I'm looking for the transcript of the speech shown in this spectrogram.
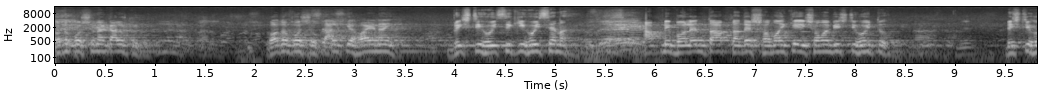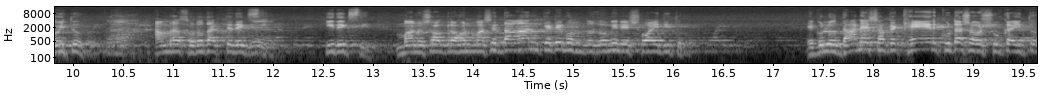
গত পরশু না কালকে? গত পরশু, কালকে হয় নাই। বৃষ্টি হয়েছে কি হয়েছে না? আপনি বলেন তো আপনাদের সময়কে এই সময় বৃষ্টি হইতো? বৃষ্টি হইতো? আমরা ছোট থাকতে দেখছি। কি দেখছি? মানুষ অগ্রহণ মাসে ধান কেটে বন্ধ জমিনে শোয়াই দিত। এগুলো ধানের সাথে খের কুটা সহ শুকাইতো।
